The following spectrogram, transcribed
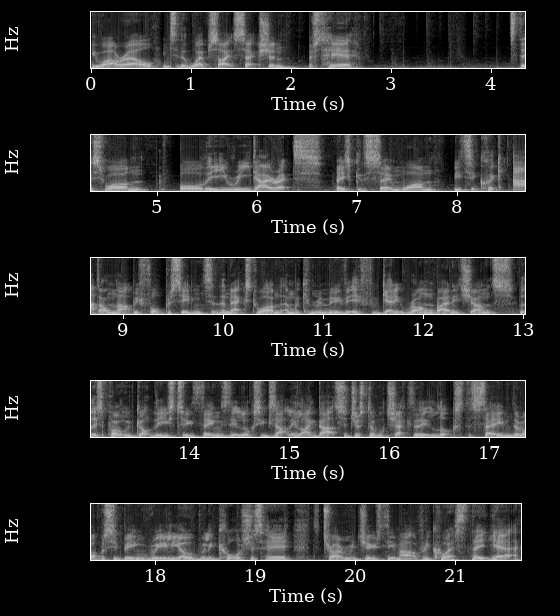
URL into the website section. Just here. It's this one for the redirects basically the same one. We need to click add on that before proceeding to the next one, and we can remove it if we get it wrong by any chance. At this point, we've got these two things, it looks exactly like that, so just double check that it looks the same. They're obviously being really overly cautious here to try and reduce the amount of requests they get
